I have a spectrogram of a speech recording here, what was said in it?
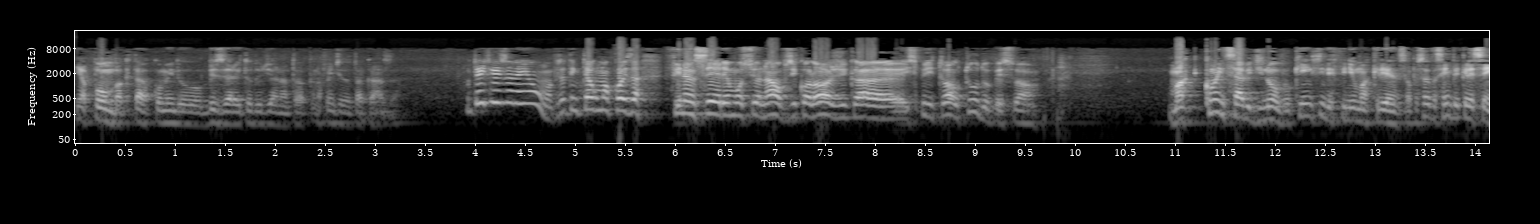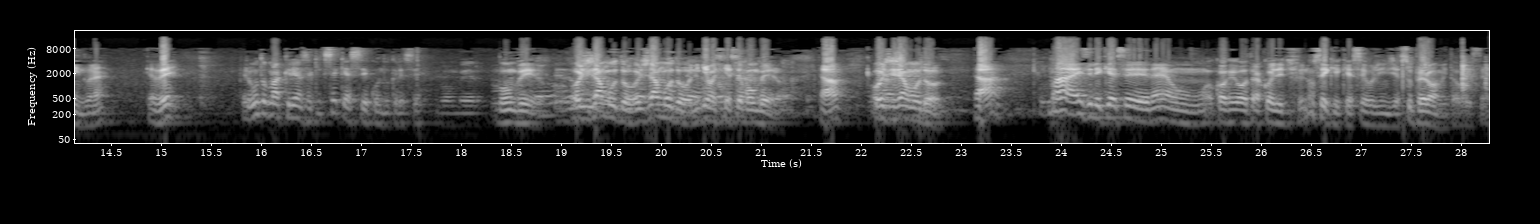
e, a pomba que está comendo bezerra todo dia na, tua, na frente da tua casa? Não tem diferença nenhuma. A pessoa tem que ter alguma coisa financeira, emocional, psicológica, espiritual, tudo, pessoal. Uma, como a gente sabe de novo, quem se definiu uma criança? A pessoa está sempre crescendo, né? Quer ver? Pergunta para uma criança, o que você quer ser quando crescer? Bombeiro. Bombeiro. Hoje já mudou, hoje já mudou. Ninguém mais quer ser bombeiro, tá? Hoje já mudou tá? Mas ele quer ser, né, um, qualquer outra coisa diferente. Não sei o que quer ser hoje em dia, super-homem talvez. Né?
